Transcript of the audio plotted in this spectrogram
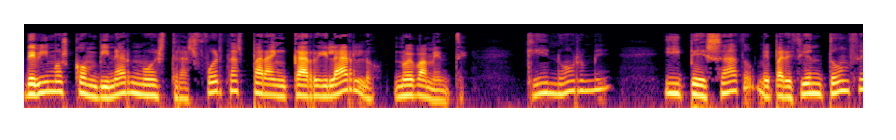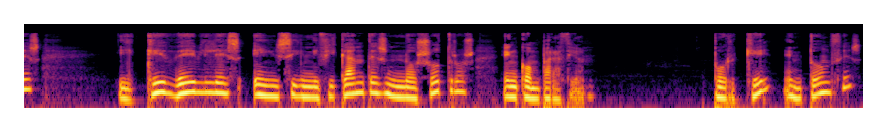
debimos combinar nuestras fuerzas para encarrilarlo nuevamente. Qué enorme y pesado me pareció entonces y qué débiles e insignificantes nosotros en comparación. ¿Por qué, entonces,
